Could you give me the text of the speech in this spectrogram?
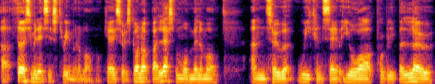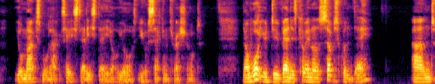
at 30 minutes it's three millimole okay? So it's gone up by less than one millimole. And so that we can say that you are probably below your maximal lactate steady state or your, your second threshold. Now what you'd do then is come in on a subsequent day and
